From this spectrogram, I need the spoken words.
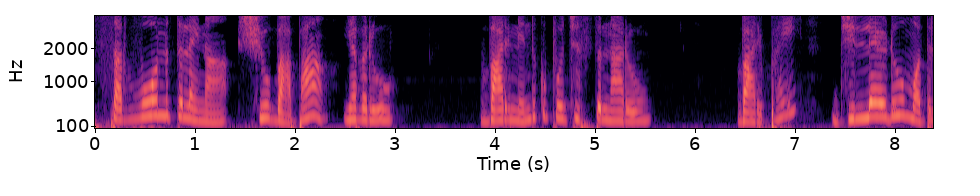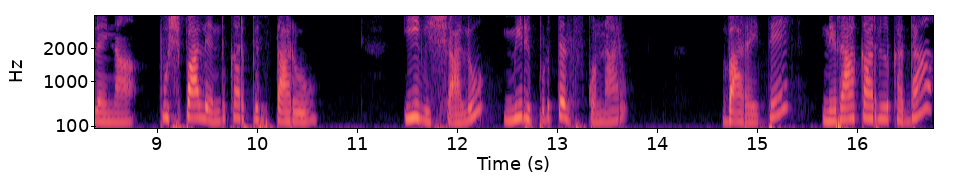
సర్వోన్నతులైన బాబా ఎవరు? వారిని ఎందుకు పూజిస్తున్నారు? వారిపై జిల్లేడు మొదలైన పుష్పాలు ఎందుకు అర్పిస్తారు? ఈ విషయాలు మీరిప్పుడు తెలుసుకున్నారు. వారైతే నిరాకారులు కదా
